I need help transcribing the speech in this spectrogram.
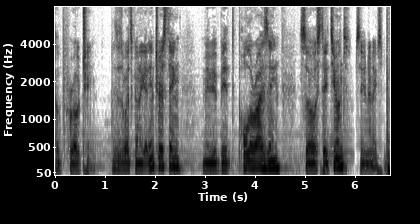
approaching. This is where it's going to get interesting, maybe a bit polarizing. So, stay tuned. See you in the next one.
